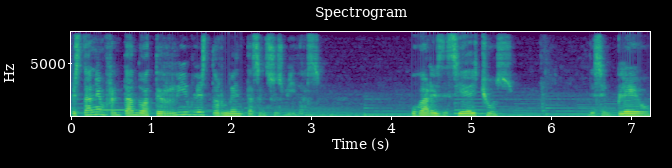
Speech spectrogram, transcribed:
están enfrentando a terribles tormentas en sus vidas. Hogares deshechos, desempleo,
